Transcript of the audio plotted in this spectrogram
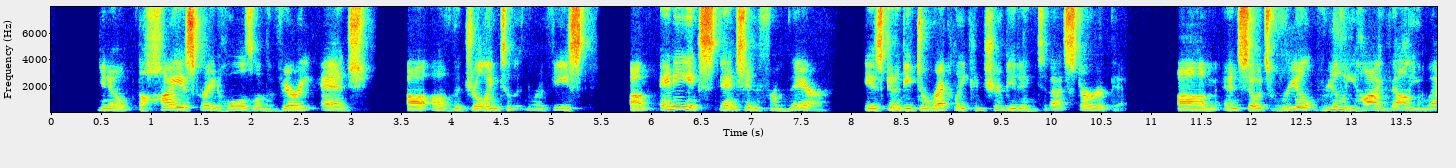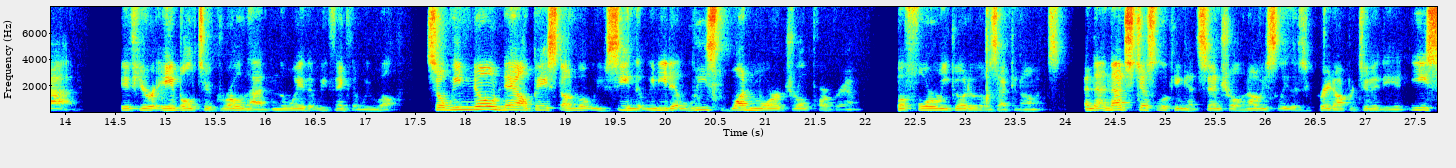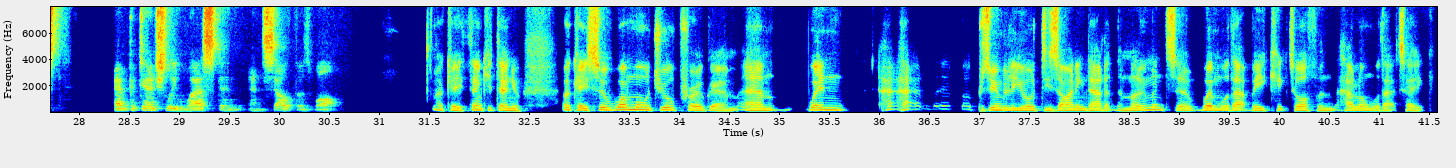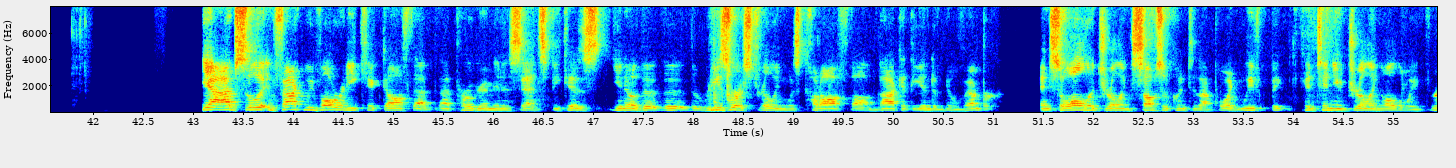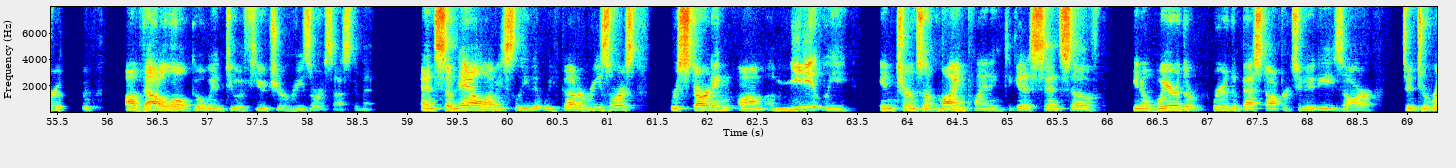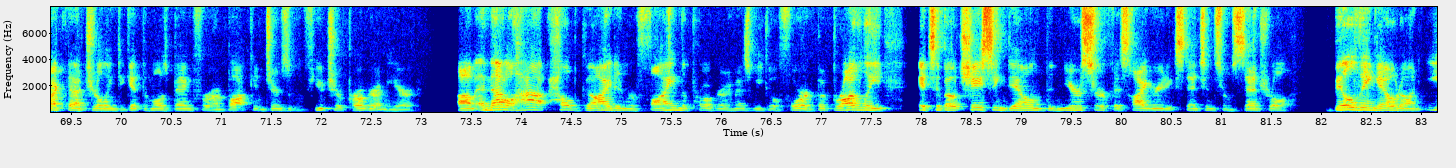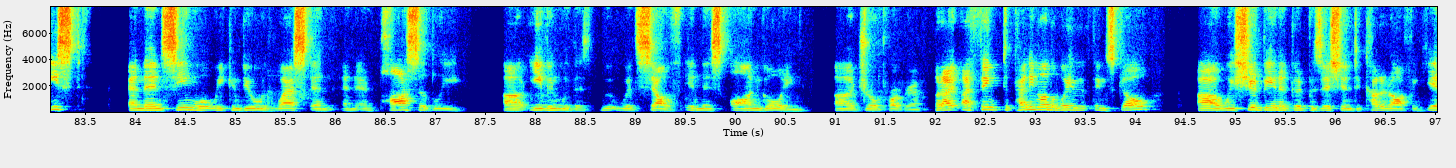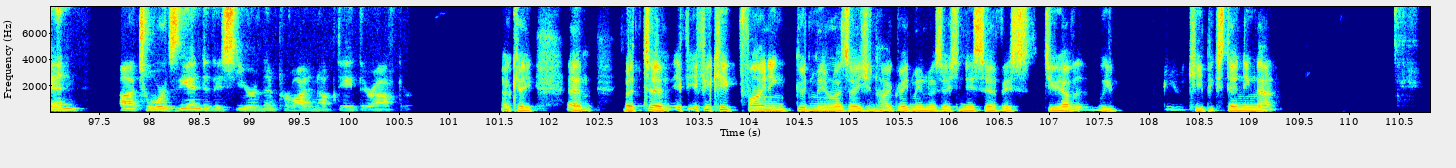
you know the highest grade holes on the very edge uh, of the drilling to the northeast, um, any extension from there is going to be directly contributing to that starter pit. Um, and so it's real, really high value add if you're able to grow that in the way that we think that we will. So we know now, based on what we've seen, that we need at least one more drill program before we go to those economics. And, and that's just looking at central. And obviously, there's a great opportunity at east and potentially west and, and south as well. Okay, thank you, Daniel. Okay, so one more dual program. Um, when ha, presumably you're designing that at the moment. So when will that be kicked off, and how long will that take? Yeah, absolutely. In fact, we've already kicked off that that program in a sense because you know the the, the resource drilling was cut off um, back at the end of November, and so all the drilling subsequent to that point, we've continued drilling all the way through. Uh, that'll all go into a future resource estimate. And so now, obviously, that we've got a resource, we're starting um, immediately in terms of mine planning to get a sense of you know where the where the best opportunities are to direct that drilling to get the most bang for our buck in terms of a future program here. Um, and that'll ha- help guide and refine the program as we go forward. But broadly, it's about chasing down the near surface high grade extensions from central, building out on east, and then seeing what we can do with west and and, and possibly uh, even with this, with south in this ongoing uh, drill program. But I, I, think depending on the way that things go, uh, we should be in a good position to cut it off again uh, towards the end of this year and then provide an update thereafter. Okay, um, but um, if, if you keep finding good mineralization, high grade mineralization near surface, do you have we keep extending that?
